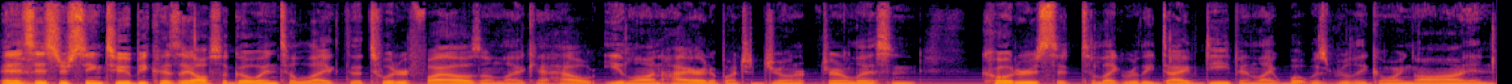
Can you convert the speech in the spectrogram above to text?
And it's interesting too because they also go into like the Twitter files on like how Elon hired a bunch of jour- journalists and coders to, to like really dive deep in like what was really going on and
